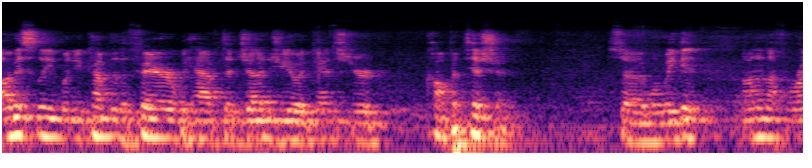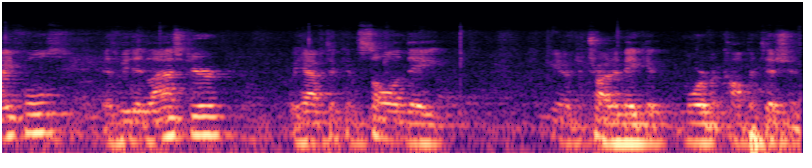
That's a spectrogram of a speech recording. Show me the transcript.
Obviously, when you come to the fair, we have to judge you against your competition. So when we get not enough rifles, as we did last year, we have to consolidate, you know, to try to make it more of a competition.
